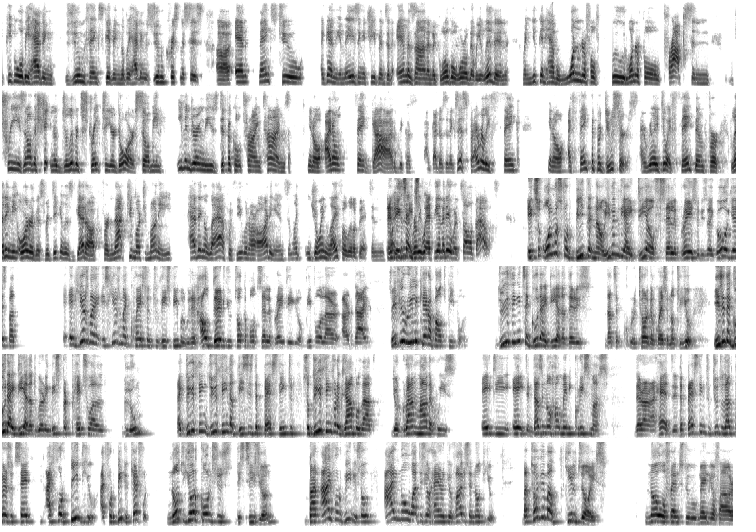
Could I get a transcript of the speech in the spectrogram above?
people will be having Zoom Thanksgiving, they'll be having Zoom Christmases. Uh, and thanks to, again, the amazing achievements of Amazon and the global world that we live in, when you can have wonderful food, wonderful props and trees and all this shit, you know, delivered straight to your door. So, I mean, even during these difficult, trying times, you know, I don't thank God because uh, God doesn't exist, but I really thank you know, I thank the producers. I really do. I thank them for letting me order this ridiculous get up for not too much money, having a laugh with you and our audience and like enjoying life a little bit. And, and isn't that really at the end of the day what it's all about? It's almost forbidden now. Even the idea of celebration is like, oh yes, but and here's my here's my question to these people who say, how dare you talk about celebrating? You know, people are are dying. So if you really care about people, do you think it's a good idea that there is that's a rhetorical question not to you is it a good idea that we're in this perpetual gloom like do you think do you think that this is the best thing to so do you think for example that your grandmother who is 88 and doesn't know how many christmas there are ahead the best thing to do to that person to say i forbid you i forbid you careful not your conscious decision but i forbid you. So i know what is your hierarchy of values and not you. But talking about killjoys, no offense to many of our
